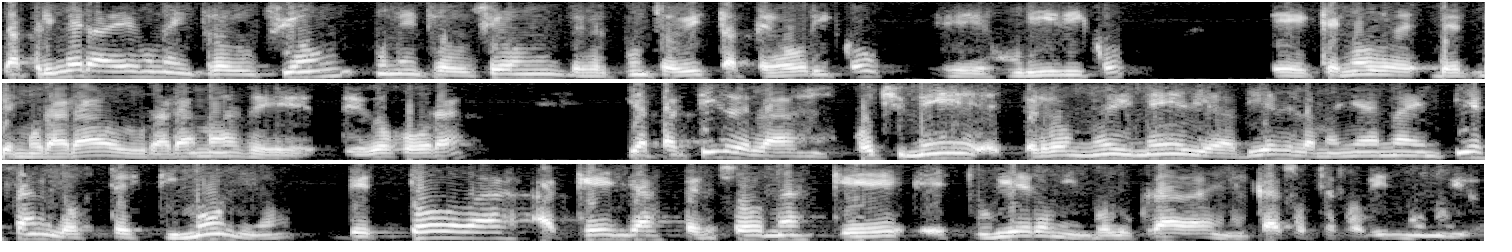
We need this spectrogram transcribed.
La primera es una introducción, una introducción desde el punto de vista teórico, eh, jurídico eh, que no demorará o durará más de, dos horas. Y a partir de las ocho y media, perdón, nueve y media, diez de la mañana, empiezan los testimonios de todas aquellas personas que estuvieron involucradas en el caso terrorismo unido.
